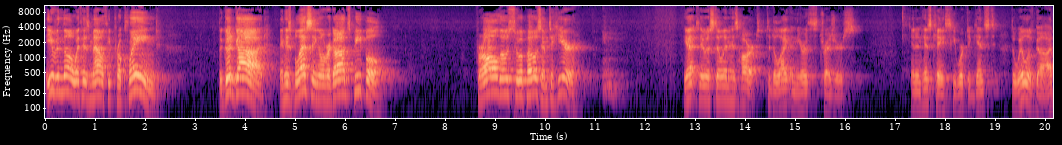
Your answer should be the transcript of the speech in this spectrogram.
Even though with his mouth he proclaimed the good God and his blessing over God's people for all those who oppose him to hear. Yet it was still in his heart to delight in the earth's treasures. And in his case, he worked against the will of God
